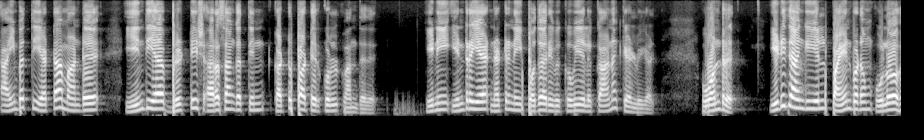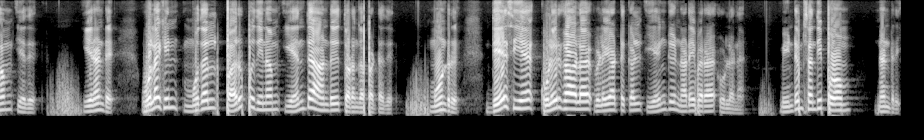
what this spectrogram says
ஐம்பத்தி எட்டாம் ஆண்டு இந்திய பிரிட்டிஷ் அரசாங்கத்தின் கட்டுப்பாட்டிற்குள் வந்தது. இனி இன்றைய நற்றினை பொது அறிவு குவியலுக்கான கேள்விகள். ஒன்று இடிதாங்கியில் பயன்படும் உலோகம் எது? இரண்டு உலகின் முதல் பருப்பு தினம் எந்த ஆண்டு தொடங்கப்பட்டது? மூன்று தேசிய குளிர்கால விளையாட்டுகள் எங்கு நடைபெற உள்ளன? மீண்டும் சந்திப்போம். நன்றி.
